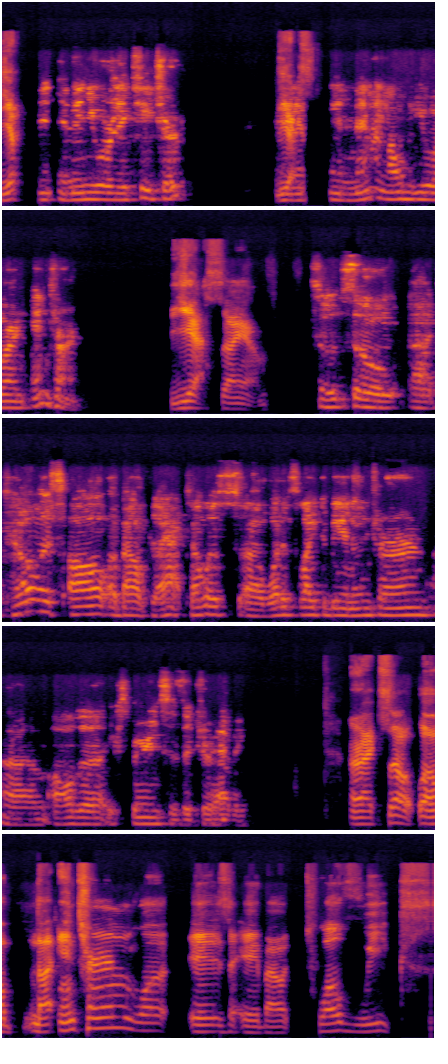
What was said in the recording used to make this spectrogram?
Yep. And, and, then you were a teacher. Yes. And, and now you are an intern. Yes, I am. So, so uh, tell us all about that. Tell us uh, what it's like to be an intern, um, all the experiences that you're having. All right. So, well, the intern what is about 12 weeks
